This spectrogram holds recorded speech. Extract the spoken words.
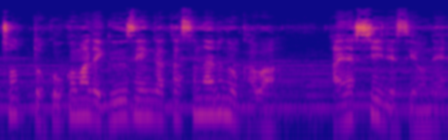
ちょっとここまで偶然が重なるのかは怪しいですよね。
